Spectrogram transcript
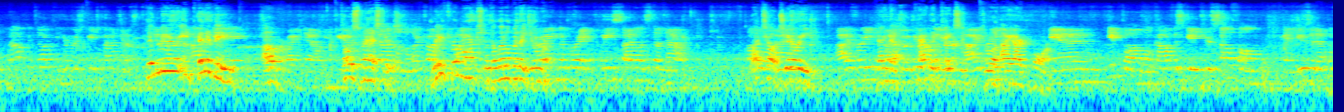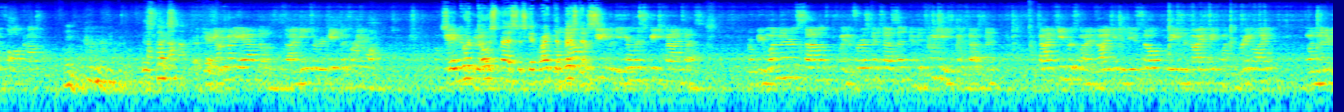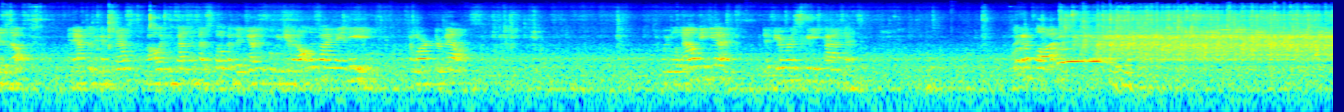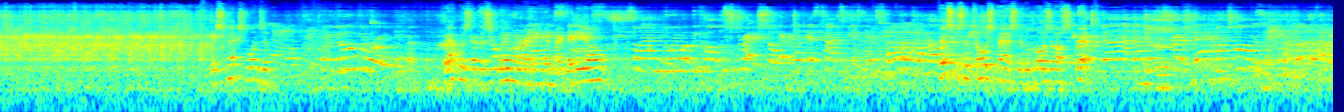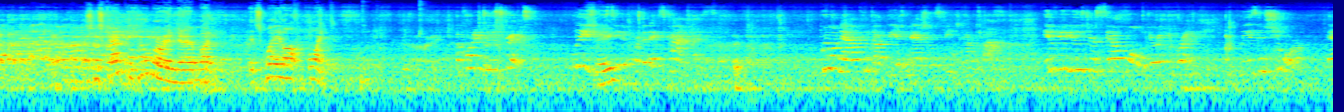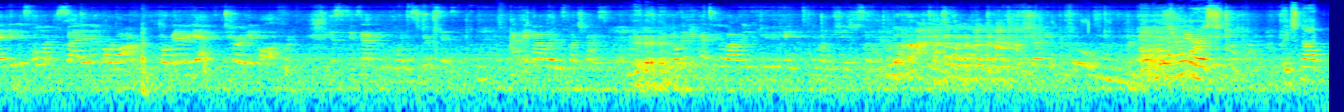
The humorous speech contest. The mere epitome of Toastmasters. Brief remarks with a little bit of humor. During the break, please silence them now. Watch how Jerry kind of, of takes it to a high art form. And Iqbal will confiscate your cell phone and use it at the fall concert. Hmm. This next, okay. Everybody have those, I need to repeat them for anyone. See, good Toastmasters get right to We'll now business. proceed with the humorous speech contest. There will be one minute of silence between the first contestant and between each contestant. Timekeepers, when I advise you to do so, please advise me when the green light, one minute is up. And after the contest, all the contestants have spoken, the judges will be given all the time they need to mark their ballots. We will now begin the humorous speech contest. We can applaud. This next one's a, that was a disclaimer I had in my video. So I'm doing what we call the stretch, so everyone has time to get to their seat. This is a Toastmaster who goes off script. She's got the humor in there, but it's way off point. According to the script, please be See? seated for the next contest. We will now conduct the international speech contest. If you used your cell phone during the break, please ensure that it is on silent or alarm, or better yet, turn it off. See, this is exactly the way the script says it. I think my way is much nicer. You know that you had to go out and communicate to the mothership, so. Shut it. Although humorous, it's not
